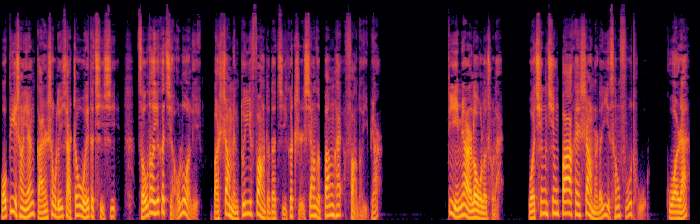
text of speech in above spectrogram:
我闭上眼，感受了一下周围的气息，走到一个角落里，把上面堆放着的几个纸箱子搬开，放到一边。地面露了出来，我轻轻扒开上面的一层浮土，果然，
